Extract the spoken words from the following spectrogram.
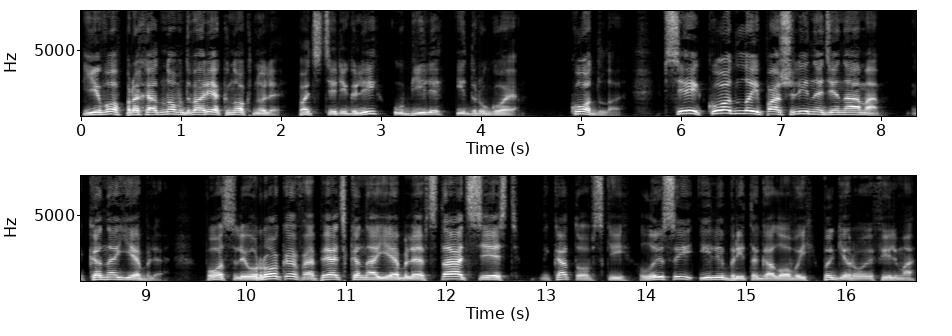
Его в проходном дворе кнокнули. Подстерегли, убили и другое. Кодло. Всей кодлой пошли на «Динамо». Канаебля. После уроков опять канаебля. Встать, сесть. Котовский, лысый или бритоголовый, по герою фильма.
